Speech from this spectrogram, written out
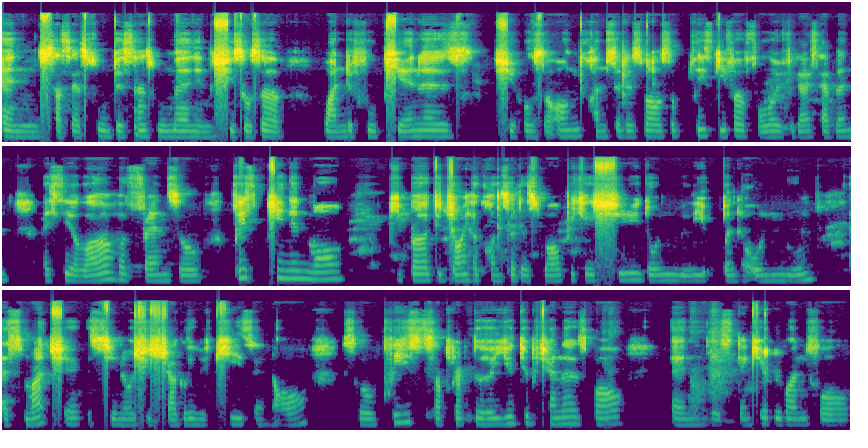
and successful businesswoman. And she's also a wonderful pianist. She hosts her own concert as well. So please give her a follow if you guys haven't. I see a lot of her friends, so please pin in more people to join her concert as well because she don't really open her own room as much as you know she's struggling with kids and all so please subscribe to her YouTube channel as well. And yes, thank you everyone for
